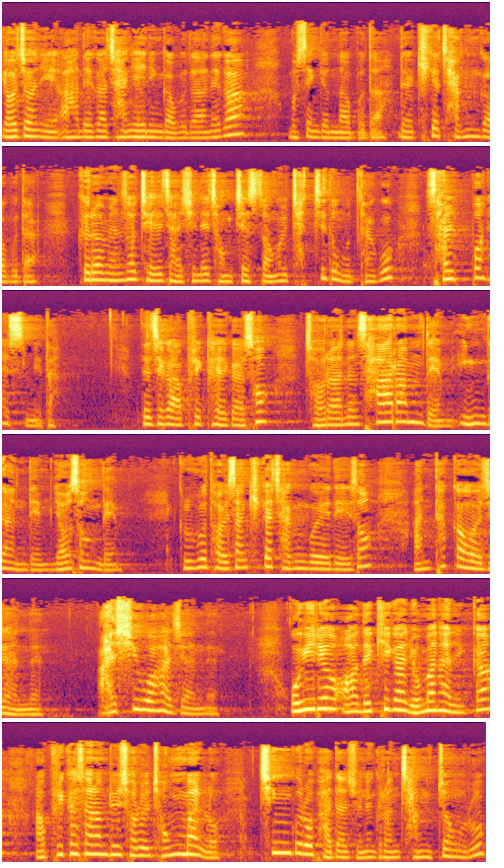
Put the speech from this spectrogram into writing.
여전히, 아, 내가 장애인인가 보다. 내가 못생겼나 보다. 내가 키가 작은가 보다. 그러면서 제 자신의 정체성을 찾지도 못하고 살 뻔했습니다. 근데 제가 아프리카에 가서 저라는 사람됨, 인간됨, 여성됨, 그리고 더 이상 키가 작은 거에 대해서 안타까워하지 않는, 아쉬워하지 않는, 오히려 아, 내 키가 요만하니까 아프리카 사람들이 저를 정말로 친구로 받아주는 그런 장점으로 어,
